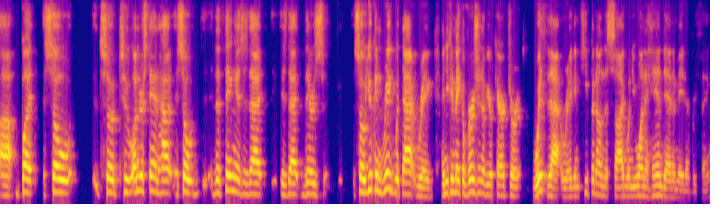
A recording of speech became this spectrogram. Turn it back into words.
uh, but so so to understand how so the thing is is that is that there's so you can rig with that rig and you can make a version of your character with that rig and keep it on the side when you want to hand animate everything.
